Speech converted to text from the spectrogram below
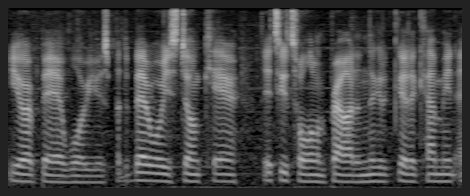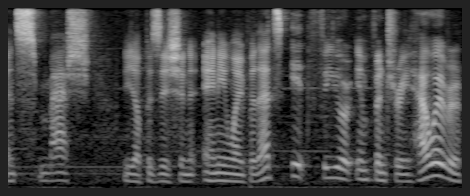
your bear warriors. But the bear warriors don't care. They're too tall and proud, and they're gonna come in and smash the opposition anyway. But that's it for your infantry. However,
